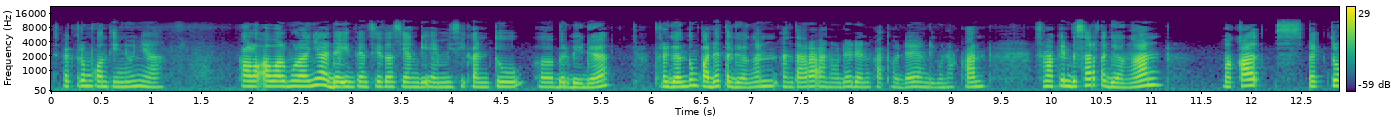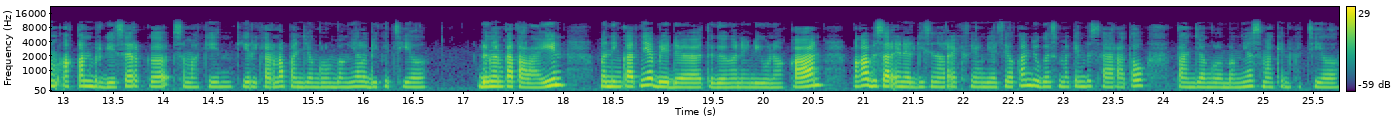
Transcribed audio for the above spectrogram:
spektrum kontinunya. Kalau awal mulanya ada intensitas yang diemisikan itu e, berbeda, tergantung pada tegangan antara anoda dan katoda yang digunakan. Semakin besar tegangan, maka spektrum akan bergeser ke semakin kiri karena panjang gelombangnya lebih kecil. Dengan kata lain, meningkatnya beda tegangan yang digunakan, maka besar energi sinar X yang dihasilkan juga semakin besar atau panjang gelombangnya semakin kecil.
